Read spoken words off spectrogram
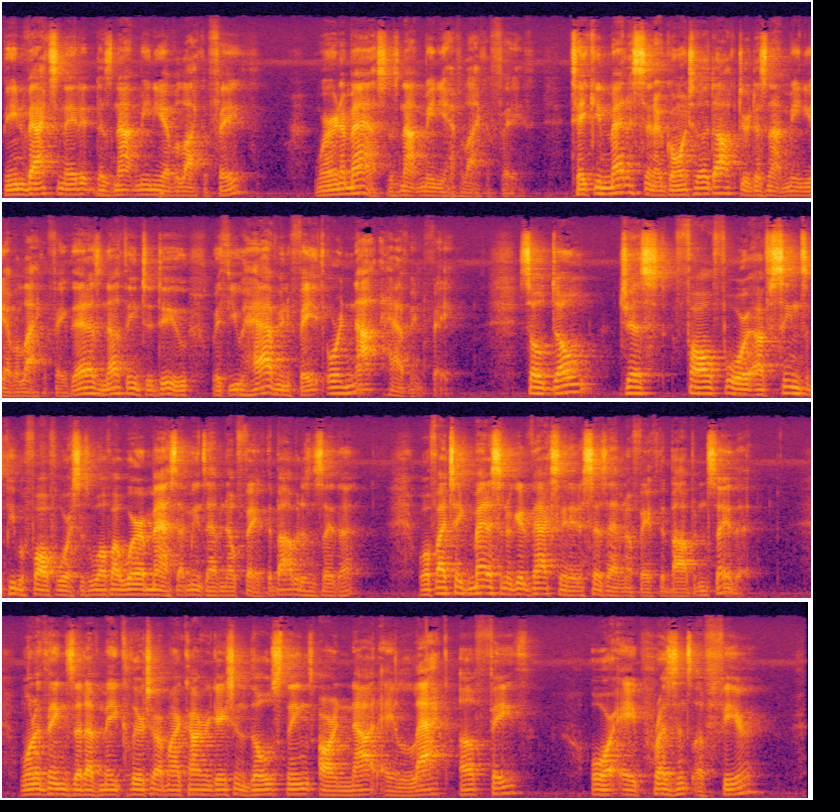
Being vaccinated does not mean you have a lack of faith. Wearing a mask does not mean you have a lack of faith. Taking medicine or going to a doctor does not mean you have a lack of faith. That has nothing to do with you having faith or not having faith. So don't just fall for it. I've seen some people fall for it. Says, well, if I wear a mask, that means I have no faith. The Bible doesn't say that. Well, if I take medicine or get vaccinated, it says I have no faith. The Bible doesn't say that. One of the things that I've made clear to my congregation, those things are not a lack of faith or a presence of fear,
